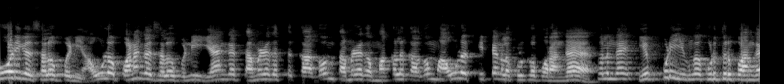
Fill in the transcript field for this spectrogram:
கோடிகள் செலவு பண்ணி அவ்வளோ பணங்கள் செலவு பண்ணி ஏங்க தமிழகத்துக்காகவும் தமிழக மக்களுக்காகவும் அவ்வளவு திட்டங்களை கொடுக்க போறாங்க? சொல்லுங்க எப்படி இவங்க கொடுத்துருப்பாங்க?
